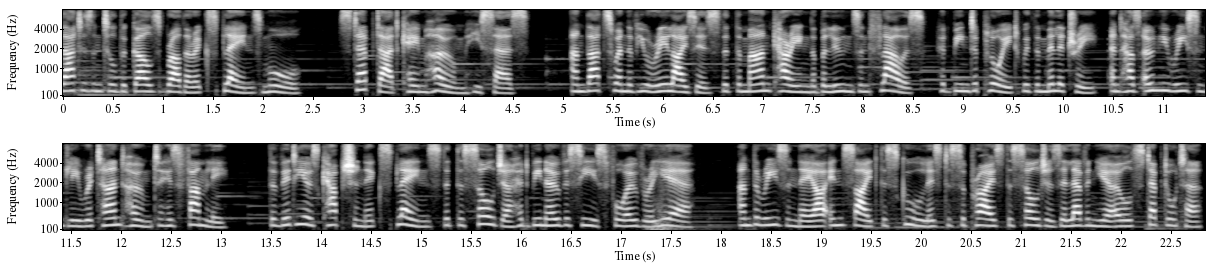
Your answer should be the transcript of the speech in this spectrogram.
That is until the girl's brother explains more. Stepdad came home, he says. And that's when the viewer realizes that the man carrying the balloons and flowers had been deployed with the military and has only recently returned home to his family. The video's caption explains that the soldier had been overseas for over a year. And the reason they are inside the school is to surprise the soldier's 11 year old stepdaughter,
